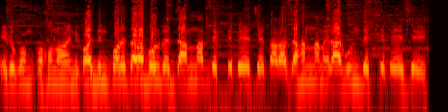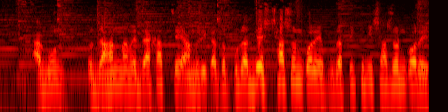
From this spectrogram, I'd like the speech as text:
এরকম কখনো হয়নি। কয়দিন পরে তারা বলবে, জান্নাত দেখতে পেয়েছে, তারা জাহান্নামের আগুন দেখতে পেয়েছে। আগুন তো জাহান্নামে দেখাচ্ছে, আমেরিকা তো পুরো দেশ শাসন করে, পুরো পৃথিবী শাসন করে।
